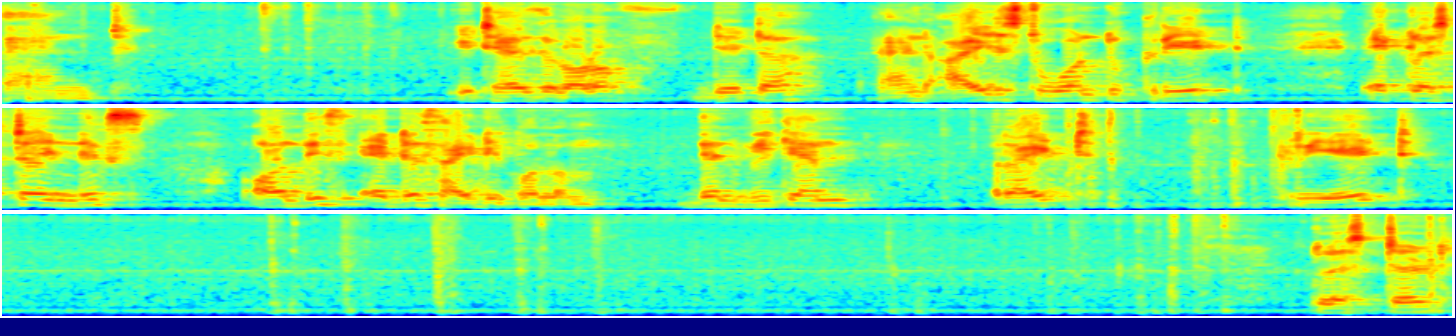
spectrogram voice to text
And it has a lot of data. And I just want to create a cluster index on this address ID column. Then we can write create clustered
